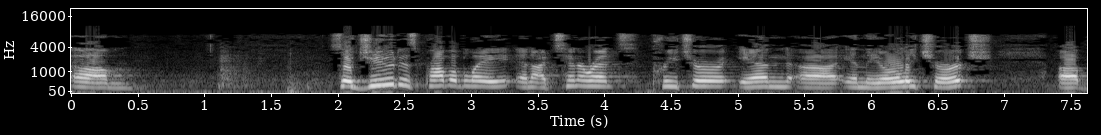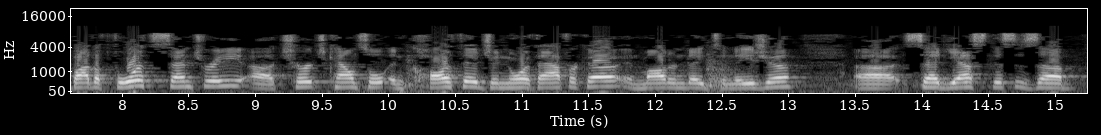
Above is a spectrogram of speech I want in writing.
Um, so Jude is probably an itinerant preacher in, uh, in the early church. Uh, by the fourth century, uh, church council in Carthage in North Africa, in modern day Tunisia, uh, said, yes, this is, uh,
